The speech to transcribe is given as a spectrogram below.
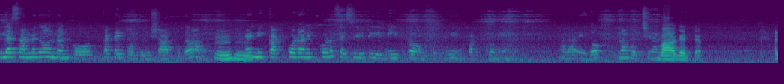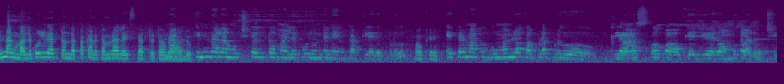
ఇలా సన్నగా ఉందనుకో కట్ అయిపోతుంది షార్ప్‌గా. హుహు. అండ్ నీకు కట్టుకోవడానికి కూడా ఫెసిలిటీ నీట్‌గా ఉంటుంది. పట్టుకొని అలా ఏదో నాకు వచ్చిన బాగా కట్టావు. అంటే నాకు మల్లెపూలు కట్టడం తప్ప కనకాంబరాలు వేసి కట్టడం రాదు. కింద అలా ముచ్చుకలతో మల్లెపూలు ఉంటే నేను కట్టలేదు ఎప్పుడు. ఓకే. ఇక్కడ మాకు గుమ్మంలోకి అప్పుడప్పుడు గ్లాస్కో పావు కేజీ ఏదో అమ్ముతాడు వచ్చి.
